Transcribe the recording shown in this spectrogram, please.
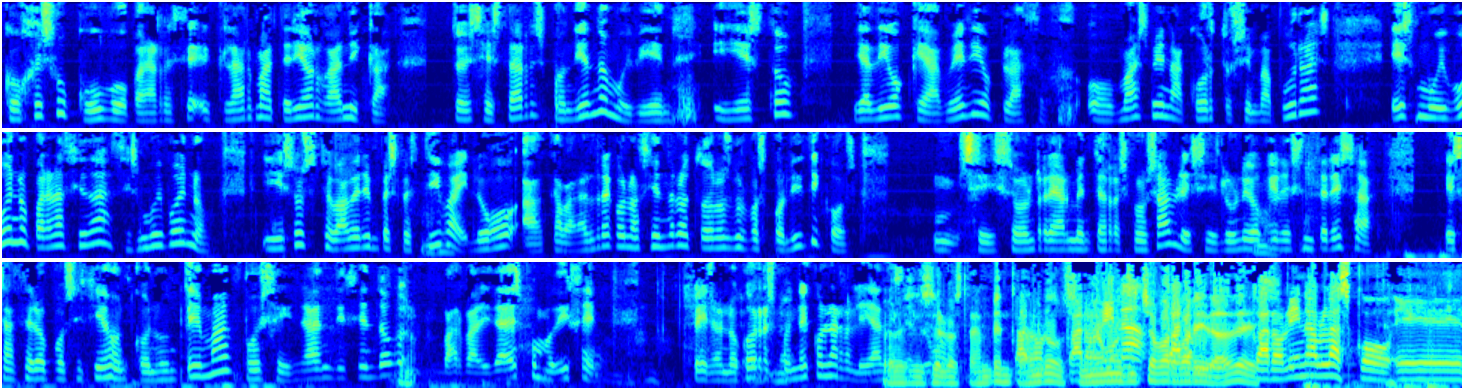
coge su cubo para reciclar materia orgánica. Entonces se está respondiendo muy bien. Y esto, ya digo que a medio plazo, o más bien a corto, sin apuras, es muy bueno para la ciudad, es muy bueno. Y eso se va a ver en perspectiva y luego acabarán reconociéndolo todos los grupos políticos. Si son realmente responsables, si lo único que les interesa es hacer oposición con un tema, pues seguirán diciendo barbaridades como dicen. Pero no corresponde con la realidad. Pero si se lo está inventando, Carolina, si no hemos dicho barbaridades. Carolina Blasco, eh,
